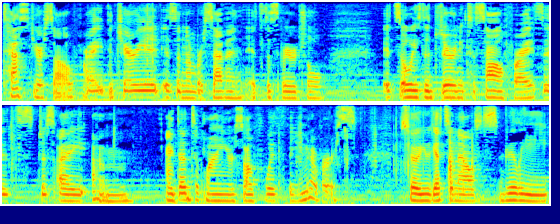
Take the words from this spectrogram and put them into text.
test yourself, right? The chariot is the number seven, it's the spiritual, it's always the journey to self, right? So it's just I um, identifying yourself with the universe so you get to now really,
